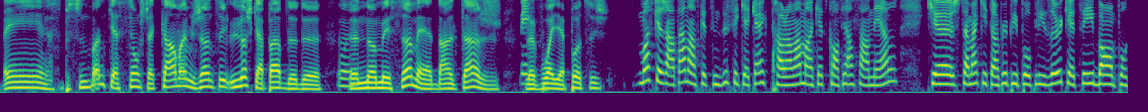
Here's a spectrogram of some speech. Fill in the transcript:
Ben, c'est une bonne question. J'étais quand même jeune. tu sais. Là, je suis capable de, de, Ouais. de nommer ça, mais dans le temps, je, Mais- le voyais pas. tu sais. Moi, ce que j'entends dans ce que tu me dis, c'est quelqu'un qui probablement manquait de confiance en elle, que justement, qui est un peu people pleaser, que, tu sais, bon, pour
